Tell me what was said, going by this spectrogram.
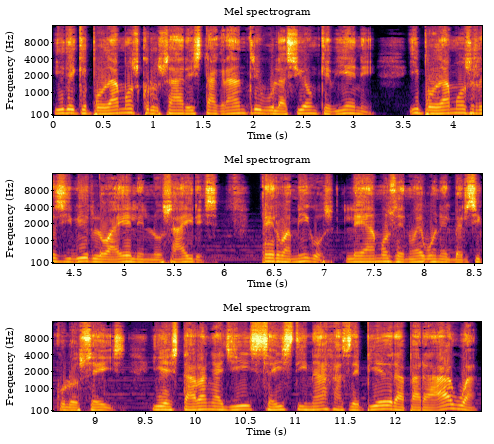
y de que podamos cruzar esta gran tribulación que viene y podamos recibirlo a Él en los aires. Pero amigos, leamos de nuevo en el versículo 6, y estaban allí seis tinajas de piedra para agua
